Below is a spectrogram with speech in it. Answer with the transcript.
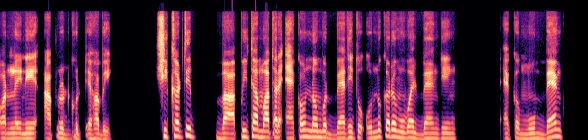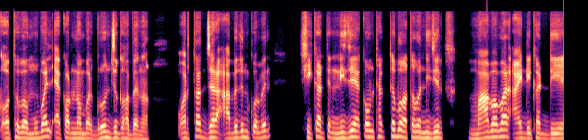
অনলাইনে আপলোড করতে হবে। শিক্ষার্থী বা পিতা মাতার অ্যাকাউন্ট নম্বর ব্যতীত অন্য কারও মোবাইল ব্যাংকিং ব্যাংক অথবা মোবাইল অ্যাকাউন্ট নম্বর গ্রহণযোগ্য হবে না। অর্থাৎ যারা আবেদন করবেন, শিক্ষার্থীর নিজে অ্যাকাউন্ট থাকতে হবে অথবা নিজের মা বাবার আইডি কার্ড দিয়ে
